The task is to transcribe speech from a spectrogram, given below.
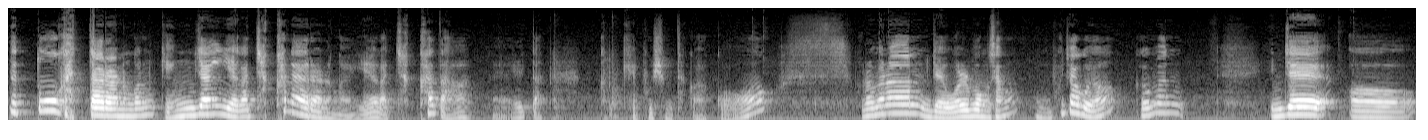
근데 또 갔다라는 건 굉장히 얘가 착한 애라는 거예요. 얘가 착하다. 네, 일단 그렇게 보시면 될 것 같고. 그러면은 이제 월봉상 보자고요. 그러면 이제 어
